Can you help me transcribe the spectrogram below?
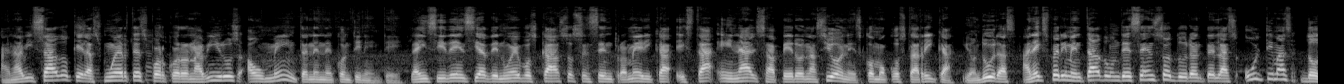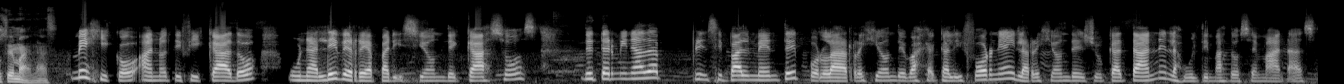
han avisado que las muertes por coronavirus aumentan en el continente. La incidencia de nuevos casos en Centroamérica está en alza, pero naciones como Costa Rica y Honduras han experimentado un descenso durante las últimas dos semanas. México ha notificado una leve reaparición de casos determinada principalmente por la región de Baja California y la región de Yucatán en las últimas dos semanas.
